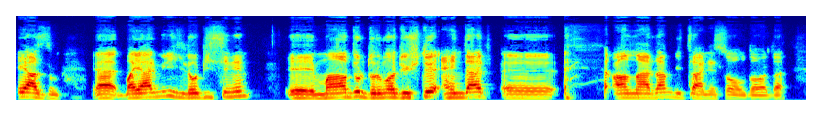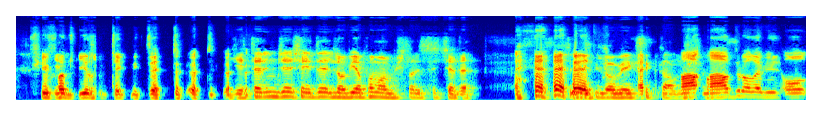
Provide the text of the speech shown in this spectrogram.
şey yazdım. Ya Bayern Münih lobisinin e, mağdur duruma düştüğü ender e, anlardan bir tanesi oldu orada. FIFA'da yılın teknik direktörü. Yeterince şeyde lobi yapamamışlar İsviçre'de. Evet. lobi eksik kalmış. Ma- mağdur olabilir, ol,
